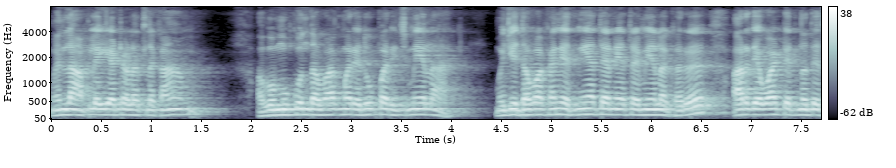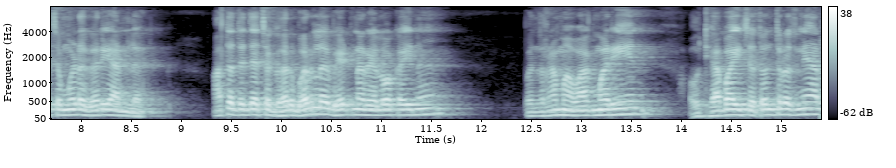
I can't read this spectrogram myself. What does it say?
म्हणलं आपल्या याटाळातलं काम? अबो मुकुंदा वाघमारे दुपारीच मेला. म्हणजे दवाखान्यात नेत्या नेत्या मेला खरं? अर्ध्या वाटेतनं त्याचं मडं घरी आणलं. आता तर त्याचं घर भरलं भेटणाऱ्या लोकाईनं. पण रामा वाघमारीन अहो त्या बाईचं तंत्रच न्यार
